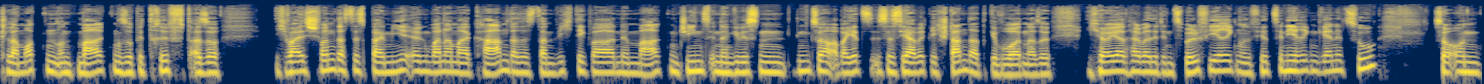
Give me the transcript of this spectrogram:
Klamotten und Marken so betrifft. Also ich weiß schon, dass das bei mir irgendwann einmal kam, dass es dann wichtig war, eine Markenjeans in einem gewissen Ding zu haben. Aber jetzt ist es ja wirklich Standard geworden. Also ich höre ja teilweise den 12-Jährigen und 14-Jährigen gerne zu. So, und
